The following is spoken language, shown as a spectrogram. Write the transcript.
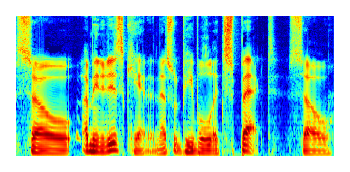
So, I mean, it is canon. That's what people expect. So,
